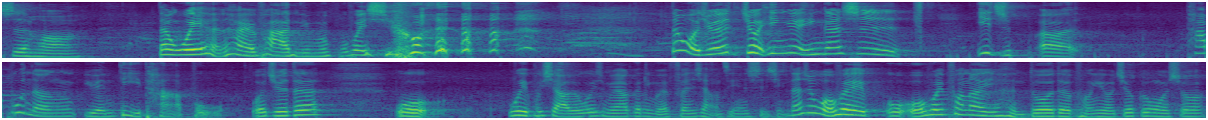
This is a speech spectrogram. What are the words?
是哈，但我也很害怕你们不会喜欢。但我觉得，就音乐应该是一直呃，它不能原地踏步。我觉得我我也不晓得为什么要跟你们分享这件事情，但是我会我我会碰到很多的朋友就跟我说，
